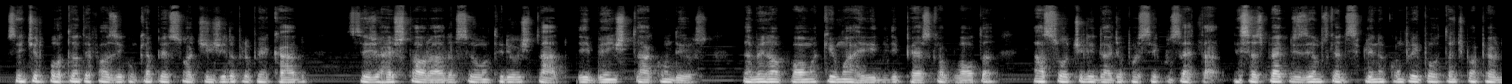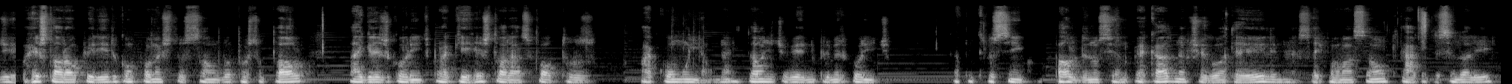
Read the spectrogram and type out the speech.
O sentido, portanto, é fazer com que a pessoa atingida pelo pecado seja restaurada ao seu anterior estado de bem-estar com Deus, da mesma forma que uma rede de pesca volta à sua utilidade após ser consertada. Nesse aspecto, dizemos que a disciplina cumpre um importante papel de restaurar o ferido, conforme a instrução do apóstolo Paulo à igreja de Corinto, para que restaurasse o faltoso a comunhão. Né? Então a gente vê no 1 Coríntios, capítulo 5, Paulo denunciando o pecado, né, que chegou até ele, né, essa informação que está acontecendo ali,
